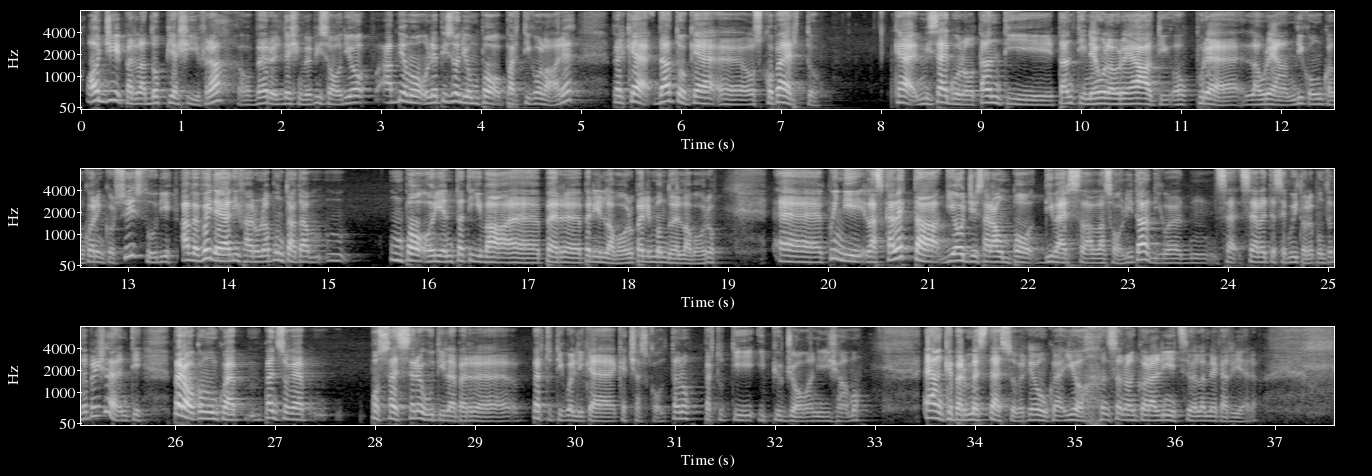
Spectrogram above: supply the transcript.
Oggi per la doppia cifra, ovvero il decimo episodio, abbiamo un episodio un po' particolare perché dato che eh, ho scoperto che mi seguono tanti, tanti neolaureati oppure laureandi, comunque ancora in corso di studi, avevo idea di fare una puntata un po' orientativa eh, per, per, il lavoro, per il mondo del lavoro. Eh, quindi la scaletta di oggi sarà un po' diversa dalla solita, di, se, se avete seguito le puntate precedenti, però comunque penso che possa essere utile per, per tutti quelli che, che, ci ascoltano, per tutti i più giovani, diciamo, e anche per me stesso, perché comunque io sono ancora all'inizio della mia carriera.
